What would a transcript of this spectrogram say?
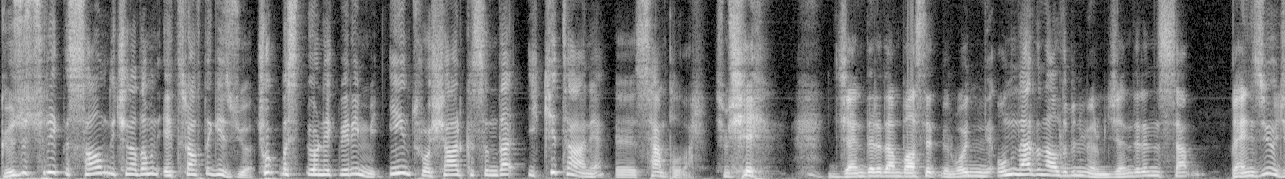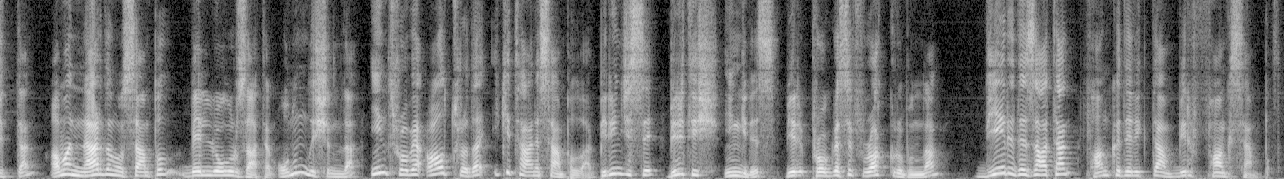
Gözü sürekli sound için adamın etrafta geziyor. Çok basit bir örnek vereyim mi? Intro şarkısında iki tane e, sample var. Şimdi şey Cendere'den bahsetmiyorum. Onu, nereden aldı bilmiyorum. Cendere'nin sam Benziyor cidden ama nereden o sample belli olur zaten. Onun dışında intro ve outro'da iki tane sample var. Birincisi British, İngiliz bir progressive rock grubundan. Diğeri de zaten Funkadelic'ten bir funk sample.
